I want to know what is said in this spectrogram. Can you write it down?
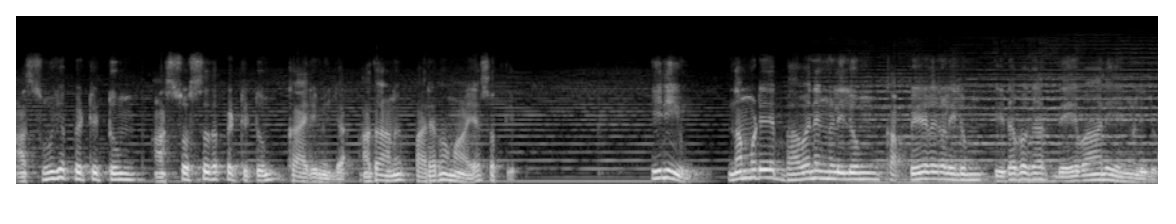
അസൂയപ്പെട്ടിട്ടും അസ്വസ്ഥതപ്പെട്ടിട്ടും കാര്യമില്ല. അതാണ് പരമമായ സത്യം. ഇനിയും നമ്മുടെ ഭവനങ്ങളിലും കപ്പേളകളിലും ഇടവക ദേവാലയങ്ങളിലും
